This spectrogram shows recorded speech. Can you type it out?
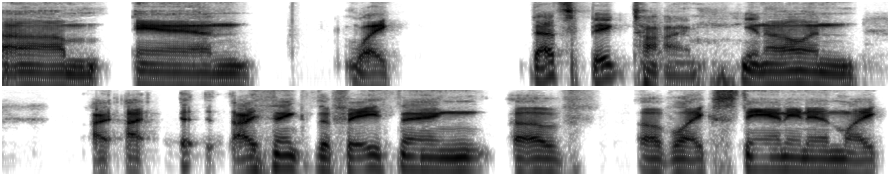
um, and like that's big time, you know. And I, I I think the faith thing of of like standing in like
